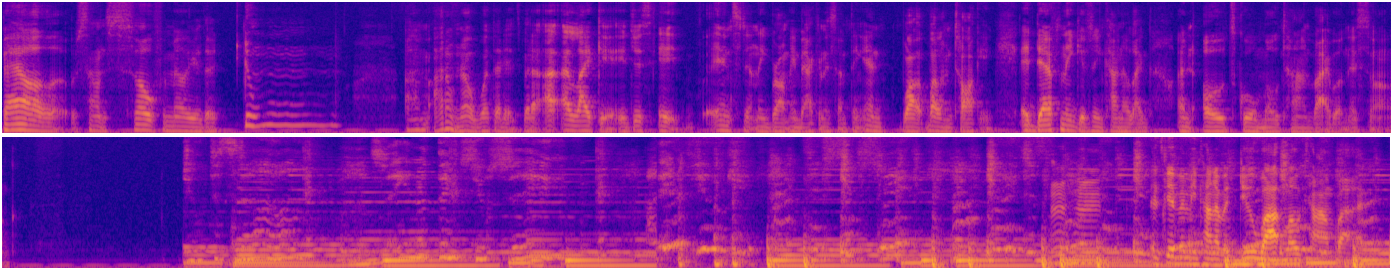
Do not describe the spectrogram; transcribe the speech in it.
bell sounds so familiar. The doom. Um, I don't know what that is, but I, I like it. It just it instantly brought me back into something. And while while I'm talking, it definitely gives me kind of like an old school Motown vibe on this song. You just stop saying the things you say. If you keep acting so sweet, mm-hmm. It's giving me kind of a doo wop Motown vibe.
